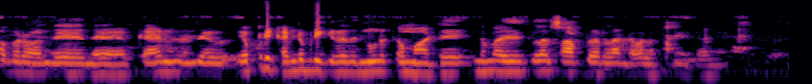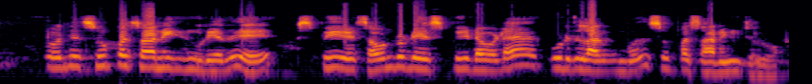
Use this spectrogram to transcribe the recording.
அப்புறம் வந்து இந்த கேன் இந்த எப்படி கண்டுபிடிக்கிறது நுணுக்கமாட்டு இந்த மாதிரி இதுக்கெல்லாம் சாஃப்ட்வேர்லாம் டெவலப் பண்ணியிருக்காங்க. இப்போ வந்து சூப்பர் சானிக்குடையது ஸ்பீ சவுண்டுடைய ஸ்பீடை விட கூடுதலாக இருக்கும்போது சூப்பர் சானிக்னு சொல்லுவோம்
